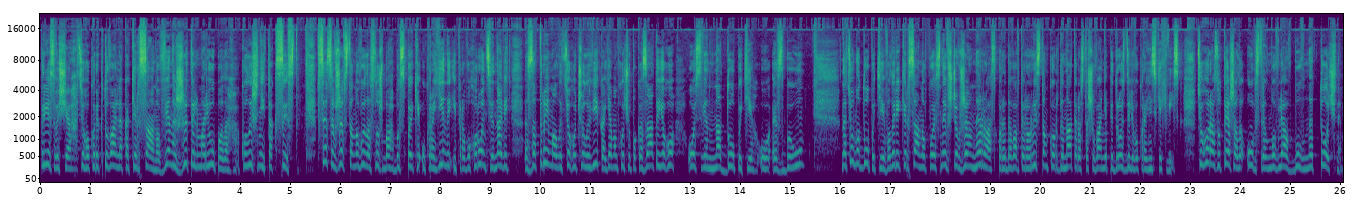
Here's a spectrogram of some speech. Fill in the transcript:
Прізвище цього коректувальника Кірсанов. Він житель Маріуполя, колишній таксист. Все це вже встановила Служба безпеки України і правоохоронці навіть затримали цього чоловіка. Я вам хочу показати його. Ось він на допиті у СБУ. На цьому допиті Валерій Кірсанов пояснив, що вже не раз передавав терористам координати розташування підрозділів українських військ. Цього разу теж, але обстріл, мовляв, був неточним.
